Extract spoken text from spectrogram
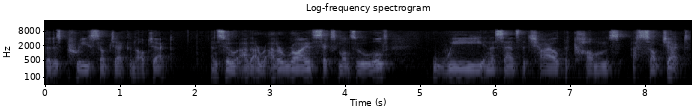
that is pre-subject and object. And so at, at around six months old, we, in a sense, the child becomes a subject,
